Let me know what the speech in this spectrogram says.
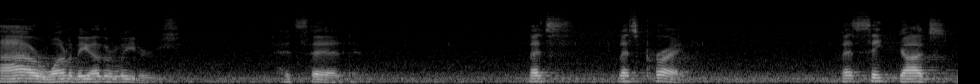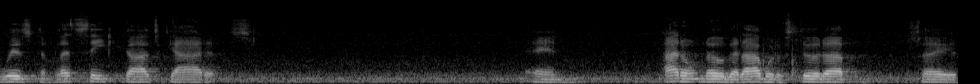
I or one of the other leaders had said, let's, let's pray. Let's seek God's wisdom. Let's seek God's guidance. And I don't know that I would have stood up, say, you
